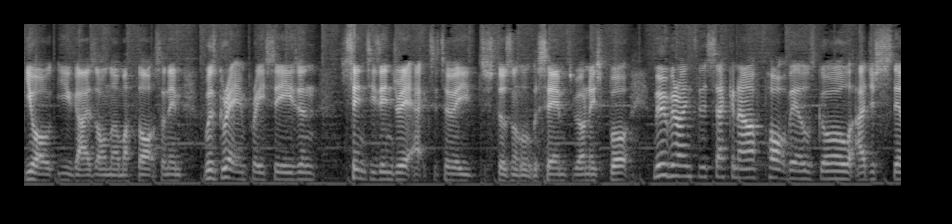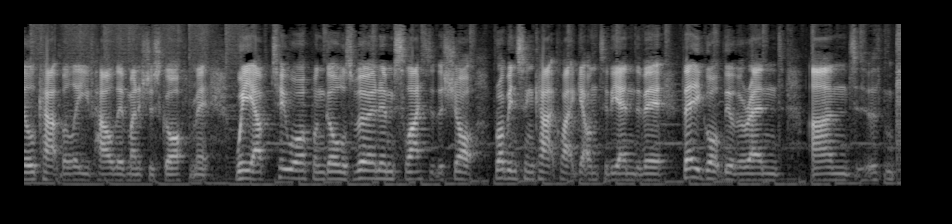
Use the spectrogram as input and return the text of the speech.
You all, you guys all know my thoughts on him. Was great in pre-season. Since his injury at Exeter, he just doesn't look the same to be honest. But moving on to the second half, Port Vale's goal, I just still can't believe how they've managed to score from it. We have two open goals. Vernam slices the shot. Robinson can't quite get onto the end of it. They go up the other end, and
